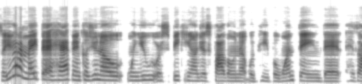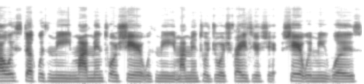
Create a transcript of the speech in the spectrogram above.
So you got to make that happen because you know when you were speaking on just following up with people, one thing that has always stuck with me, my mentor shared with me, my mentor George Frazier shared with me was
